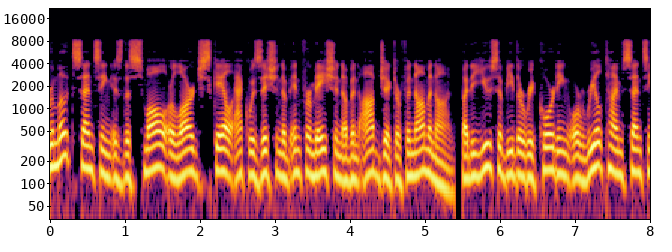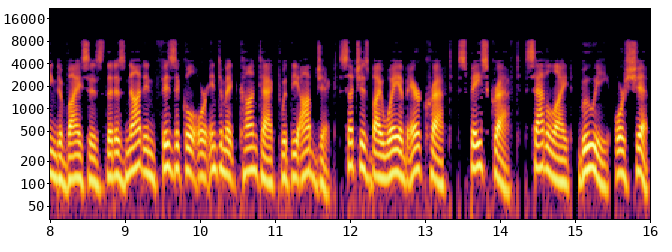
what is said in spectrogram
Remote sensing is the small or large-scale acquisition of information of an object or phenomenon, by the use of either recording or real-time sensing devices that is not in physical or intimate contact with the object such as by way of aircraft, spacecraft, satellite, buoy, or ship.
